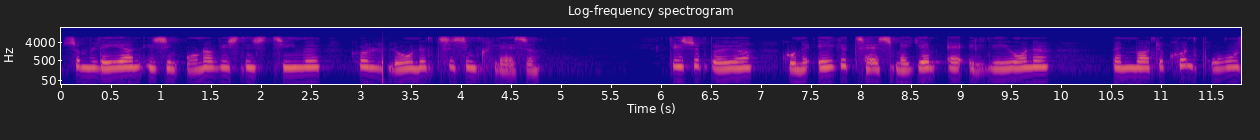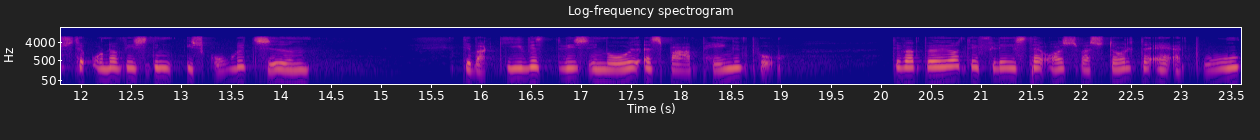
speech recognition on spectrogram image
som læreren i sin undervisningstime kunne låne til sin klasse. Disse bøger kunne ikke tages med hjem af eleverne, men måtte kun bruges til undervisning i skoletiden. Det var givetvis en måde at spare penge på. Det var bøger, de fleste af os var stolte af at bruge,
